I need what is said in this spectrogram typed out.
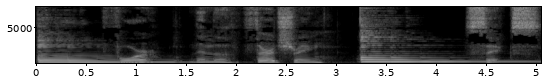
four, then the third string, six.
